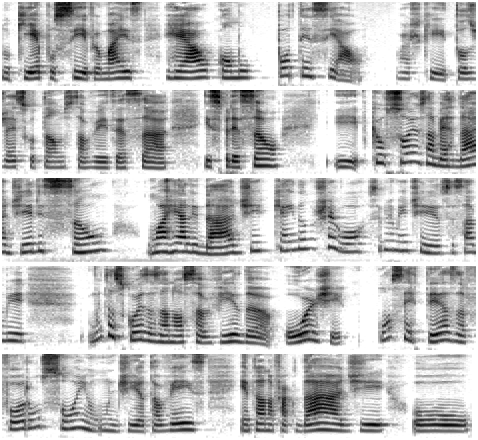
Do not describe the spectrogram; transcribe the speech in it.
no que é possível, mas real como potencial. Acho que todos já escutamos talvez essa expressão e porque os sonhos, na verdade, eles são uma realidade que ainda não chegou. Simplesmente isso. Você sabe, muitas coisas da nossa vida hoje, com certeza, foram um sonho um dia. Talvez entrar na faculdade ou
